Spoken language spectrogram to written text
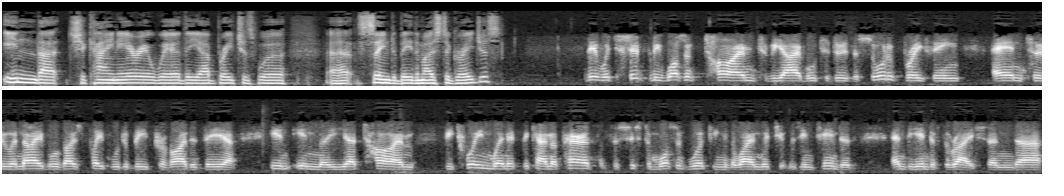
in that chicane area where the uh, breaches were uh, seemed to be the most egregious? There simply wasn't time to be able to do the sort of briefing and to enable those people to be provided there in, in the uh, time between when it became apparent that the system wasn't working in the way in which it was intended and the end of the race. And uh,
